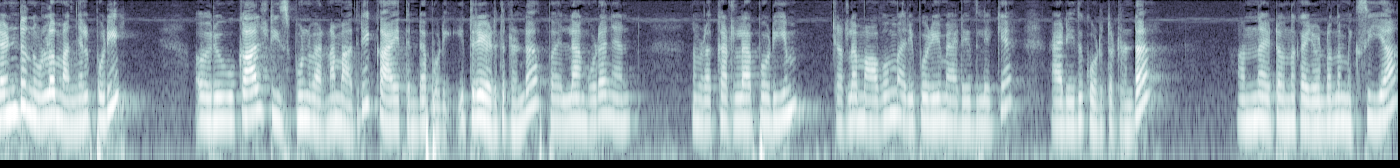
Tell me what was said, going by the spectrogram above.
രണ്ട് നുള്ള മഞ്ഞൾപ്പൊടി ഒരു കാൽ ടീസ്പൂൺ വരണ മാതിരി കായത്തിന്റെ പൊടി. ഇത്രയും എടുത്തിട്ടുണ്ട്. അപ്പോൾ എല്ലാം കൂടെ ഞാൻ നമ്മുടെ കടലപ്പൊടിയും കടലമാവും അരിപ്പൊടിയും ആഡ് ചെയ്തതിലേക്ക് ആഡ് ചെയ്ത് കൊടുത്തിട്ടുണ്ട്. നന്നായിട്ട് ഒന്ന് കൈകൊണ്ടൊന്ന് മിക്സ് ചെയ്യുക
